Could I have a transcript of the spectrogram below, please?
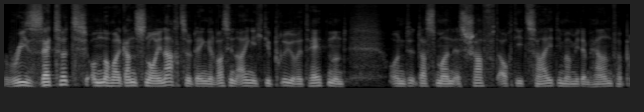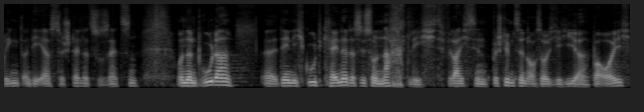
resettet, um nochmal ganz neu nachzudenken, was sind eigentlich die Prioritäten und, und dass man es schafft, auch die Zeit, die man mit dem Herrn verbringt, an die erste Stelle zu setzen. Und ein Bruder, äh, den ich gut kenne, das ist so Nachtlicht, vielleicht sind, bestimmt sind auch solche hier bei euch,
